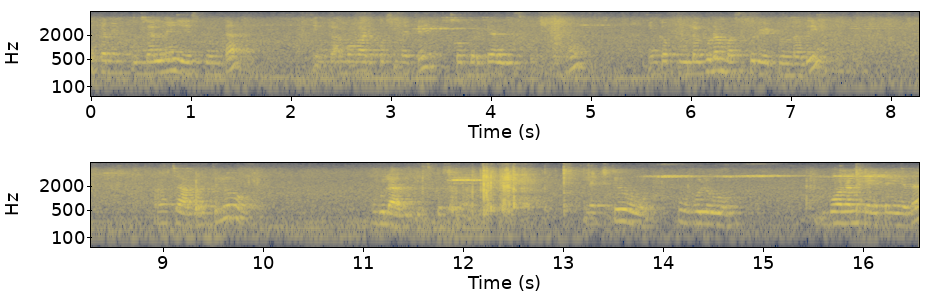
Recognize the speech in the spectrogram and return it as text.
ఇంకా నేను కుండలనే చేసుకుంటా. ఇంకా అమ్మవారి కోసం అయితే కొబ్బరికాయలు తీసుకొచ్చాను ఇంకా పూలకు కూడా మస్తు రేటు ఉన్నది. చామంతులు గులాబీ తీసుకొచ్చాను నెక్స్ట్ పువ్వులు బోనానికి అవుతాయి కదా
